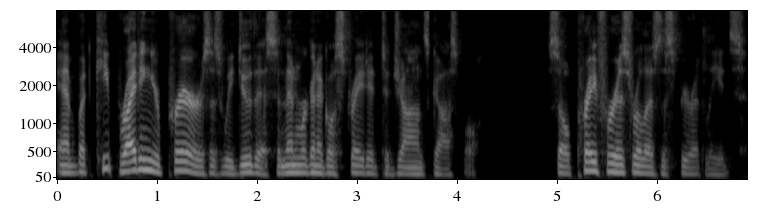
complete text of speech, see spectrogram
And but keep writing your prayers as we do this. And then we're going to go straight into John's gospel. So pray for Israel as the Spirit leads.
